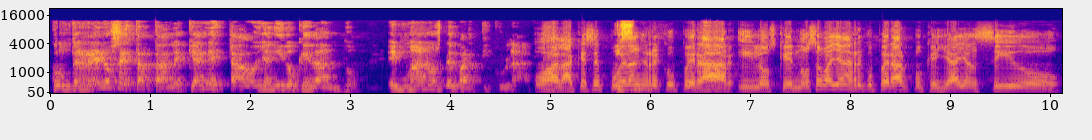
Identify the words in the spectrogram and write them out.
con terrenos estatales que han estado y han ido quedando en manos de particulares. Ojalá que se puedan recuperar y los que no se vayan a recuperar porque ya hayan sido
